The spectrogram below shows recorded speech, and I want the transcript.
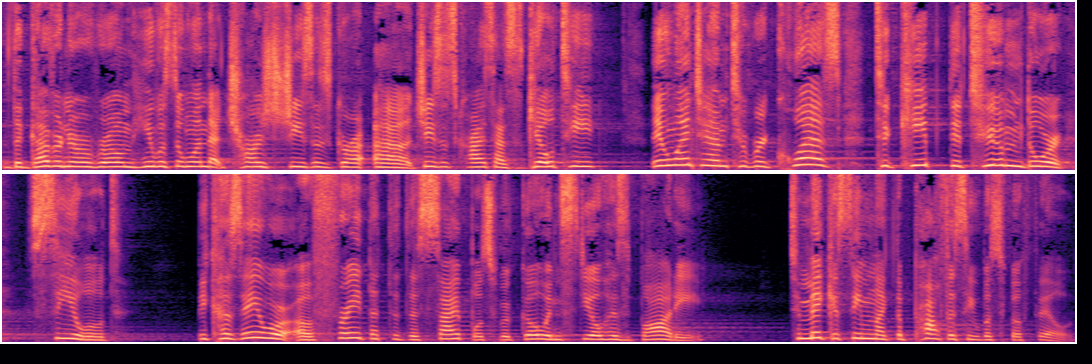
the governor of Rome. He was the one that charged Jesus, uh, Jesus Christ as guilty. They went to him to request to keep the tomb door sealed because they were afraid that the disciples would go and steal his body to make it seem like the prophecy was fulfilled.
